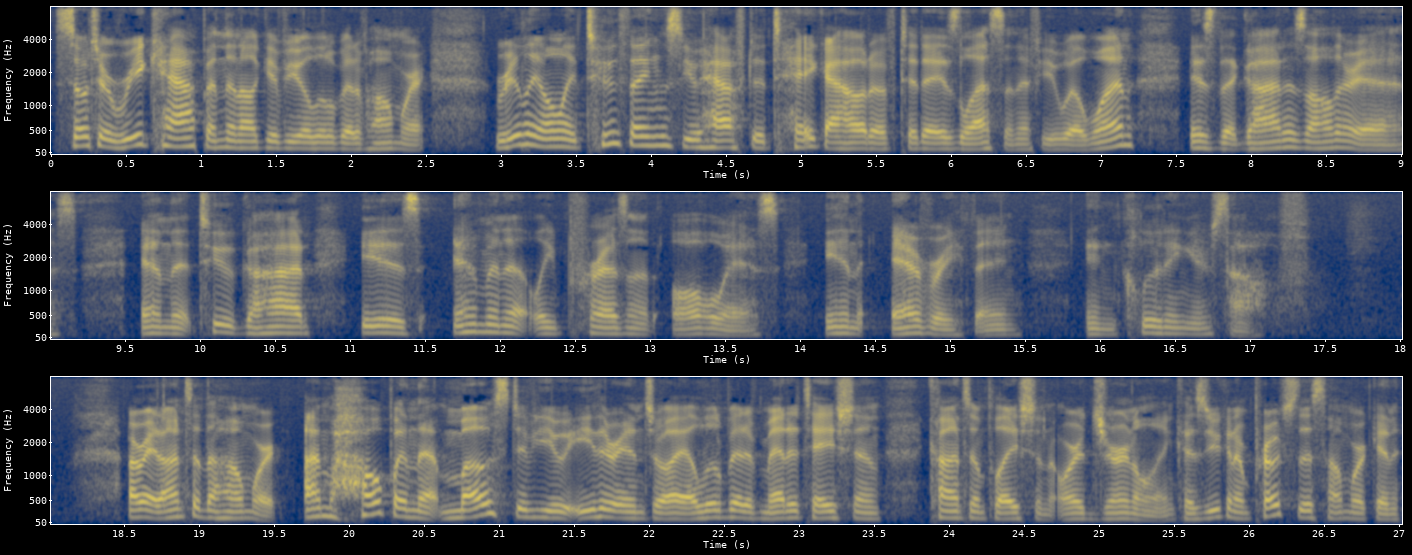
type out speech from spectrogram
So, to recap, and then I'll give you a little bit of homework. Really, only two things you have to take out of today's lesson, if you will. One is that God is all there is, and that too, God is immanently present always in everything, including yourself. All right, on to the homework. I'm hoping that most of you either enjoy a little bit of meditation, contemplation, or journaling, because you can approach this homework in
